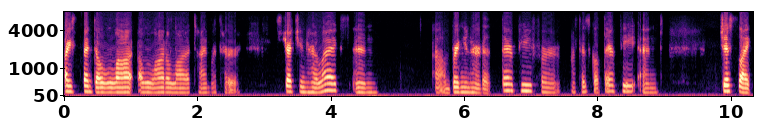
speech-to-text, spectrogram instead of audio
i spent a lot a lot a lot of time with her stretching her legs and um, bringing her to therapy for uh, physical therapy and just like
